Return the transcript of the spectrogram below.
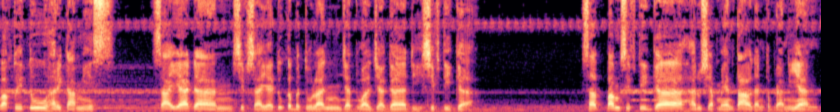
Waktu itu hari Kamis Saya dan shift saya itu kebetulan jadwal jaga di shift 3 Satpam shift 3 harus siap mental dan keberanian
